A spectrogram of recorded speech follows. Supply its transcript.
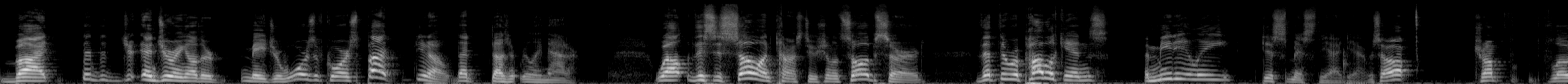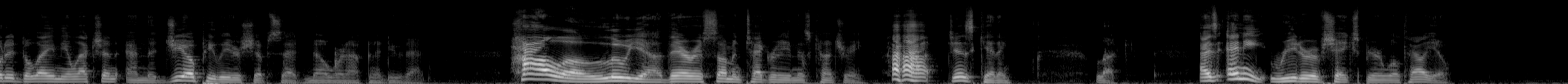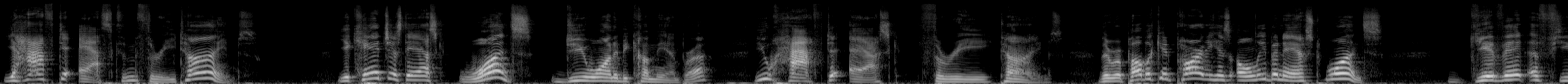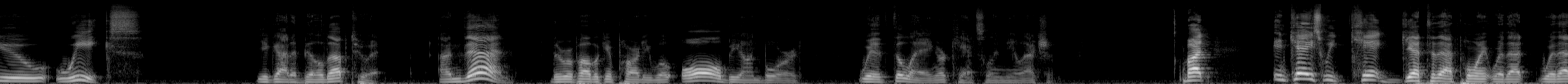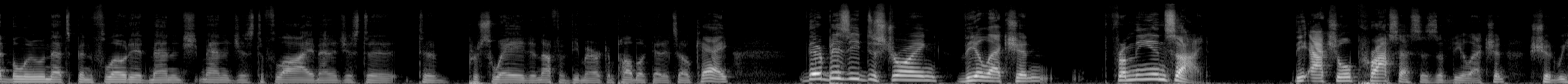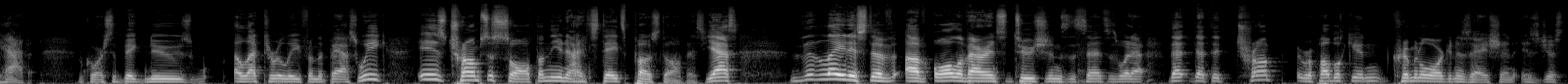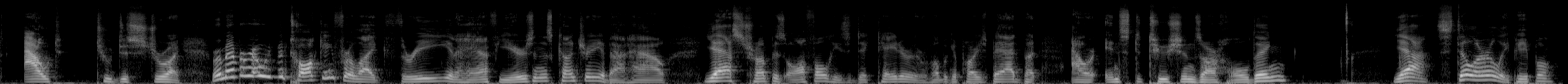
but and during other major wars, of course, but you know, that doesn't really matter. Well, this is so unconstitutional and so absurd that the Republicans immediately dismissed the idea. So oh, Trump floated delaying the election, and the GOP leadership said, no, we're not going to do that. Hallelujah, there is some integrity in this country. Just kidding. Look, as any reader of Shakespeare will tell you, you have to ask them three times. You can't just ask once, do you want to become the emperor? you have to ask three times. The Republican Party has only been asked once. Give it a few weeks. You got to build up to it. And then the Republican Party will all be on board with delaying or canceling the election. But in case we can't get to that point where that where that balloon that's been floated manage, manages to fly, manages to to persuade enough of the American public that it's okay. They're busy destroying the election from the inside, the actual processes of the election, should we have it. Of course, the big news electorally from the past week is Trump's assault on the United States Post Office. Yes, the latest of, of all of our institutions, the census, whatever, that, that the Trump Republican criminal organization is just out to destroy. Remember how we've been talking for like three and a half years in this country about how, yes, Trump is awful, he's a dictator, the Republican Party's bad, but our institutions are holding? Yeah, still early, people.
